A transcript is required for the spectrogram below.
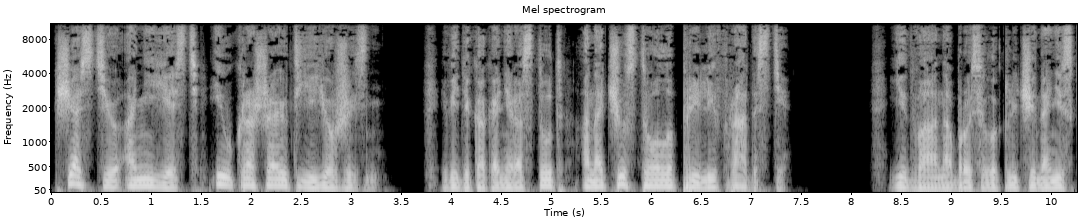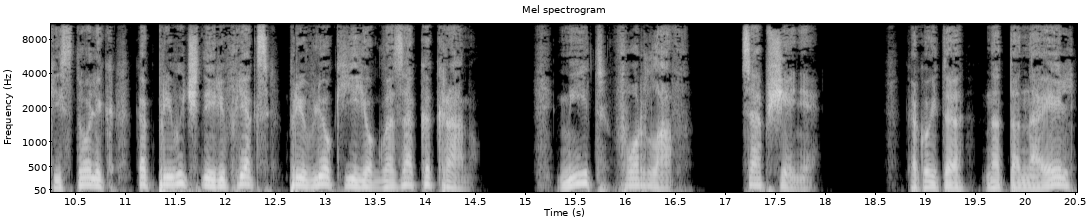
К счастью, они есть и украшают ее жизнь. Видя, как они растут, она чувствовала прилив радости. Едва она бросила ключи на низкий столик, как привычный рефлекс привлек ее глаза к экрану. «Meet for Love». Сообщение. Какой-то Натанаэль,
